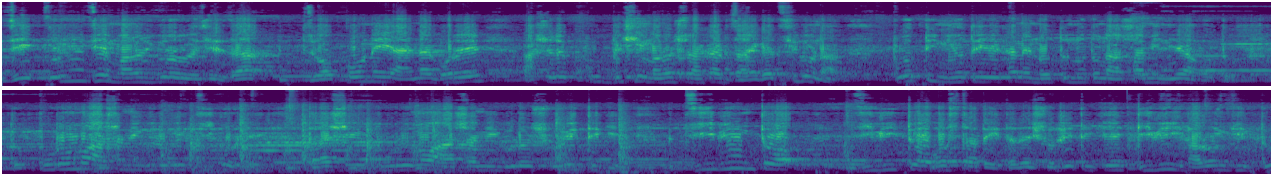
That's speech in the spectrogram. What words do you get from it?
যে এই যে মানুষগুলো রয়েছে, যা যখন এই আসলে খুব বেশি মানুষ রাখার জায়গা ছিল না প্রতিনিয়ত এখানে নতুন নতুন আসামি নেওয়া হতো। তো পুরনো আসামিগুলোকে কি করবে? তারা সেই পুরনো আসামিগুলো শরীর থেকে জীবিত জীবিত অবস্থাতেই তাদের শরীর থেকে টিভি ধারণ কিন্তু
